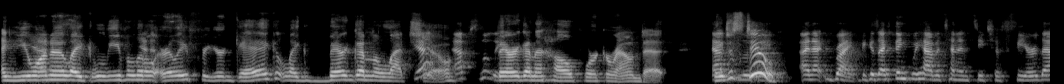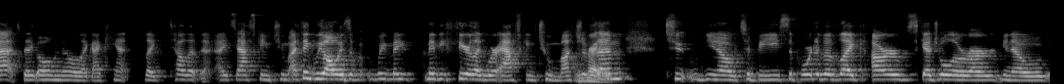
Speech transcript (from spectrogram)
and you want to like leave a little Yes. early for your gig, like they're gonna let yeah you. absolutely They're gonna help work around it. They just do. And I, right, because I think we have a tendency to fear that, to be like, oh no, like I can't like tell them it's asking too much. I think we always we may maybe fear like we're asking too much of Right. them to, you know, to be supportive of like our schedule or our, you know,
